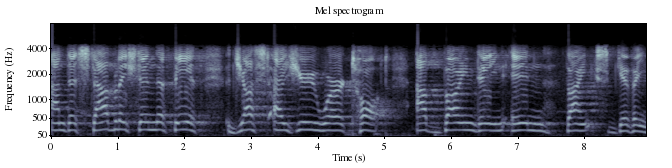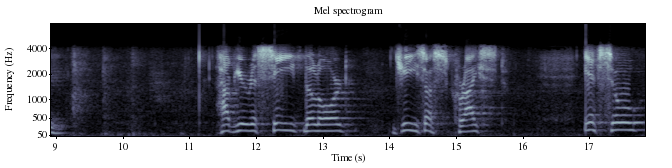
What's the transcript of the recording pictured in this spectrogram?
and established in the faith, just as you were taught, abounding in thanksgiving. Have you received the Lord Jesus Christ? If so,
